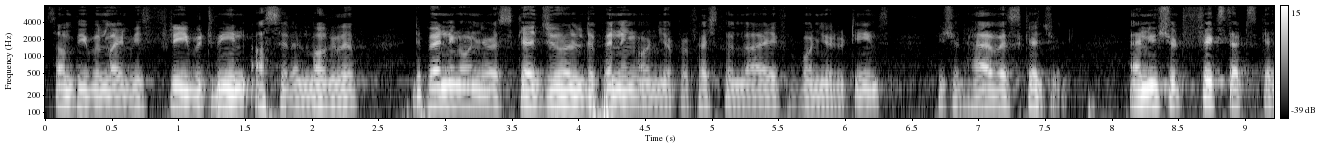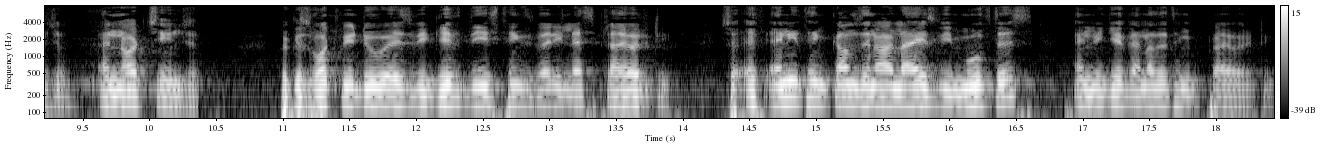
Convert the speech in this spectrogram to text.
some people might be free between Asr and Maghrib. Depending on your schedule, depending on your professional life, upon your routines, you should have a schedule and you should fix that schedule and not change it. Because what we do is we give these things very less priority. So if anything comes in our lives, we move this and we give another thing priority.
